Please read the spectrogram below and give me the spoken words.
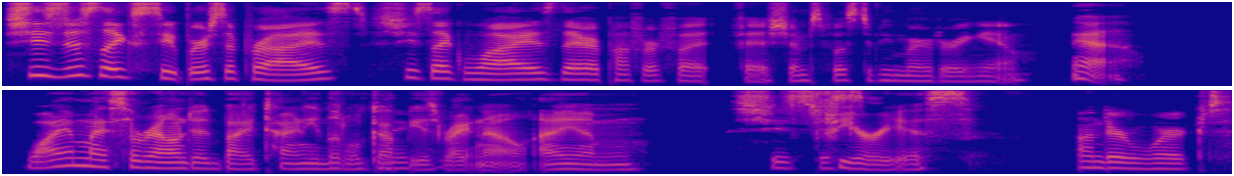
She's just like super surprised. She's like, "Why is there a pufferfoot fish? I'm supposed to be murdering you." Yeah. Why am I surrounded by tiny little Like- guppies right now? I am She's just furious. underworked,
